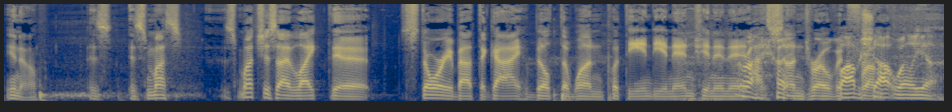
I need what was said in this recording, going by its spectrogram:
you know, as as much as much as I like the story about the guy who built the one, put the Indian engine in it, right, his son right. drove it Bob from Shotwell. Yeah.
